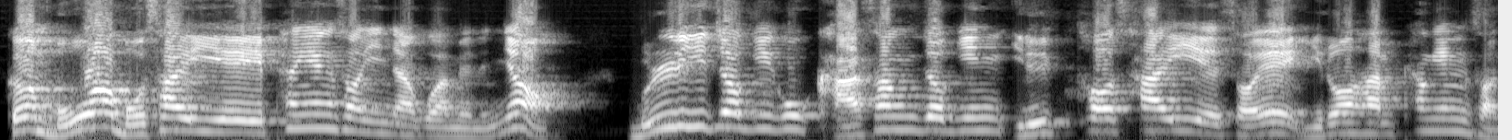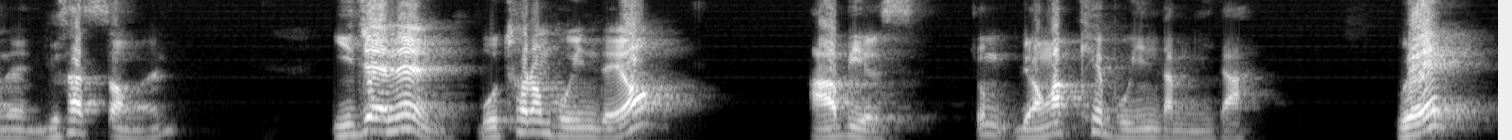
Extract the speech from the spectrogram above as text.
그럼 뭐와 뭐 사이의 평행선이냐고 하면은요. 물리적이고 가상적인 일터 사이에서의 이러한 평행선은, 유사성은 이제는 뭐처럼 보인대요? obvious. 좀 명확해 보인답니다. 왜?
